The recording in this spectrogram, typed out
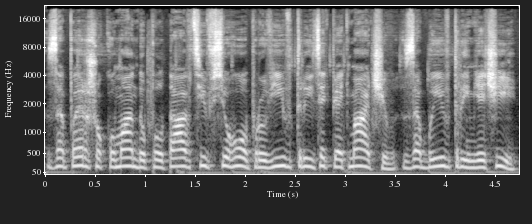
За першу команду полтавців всього провів 35 матчів, забив 3 м'ячі.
